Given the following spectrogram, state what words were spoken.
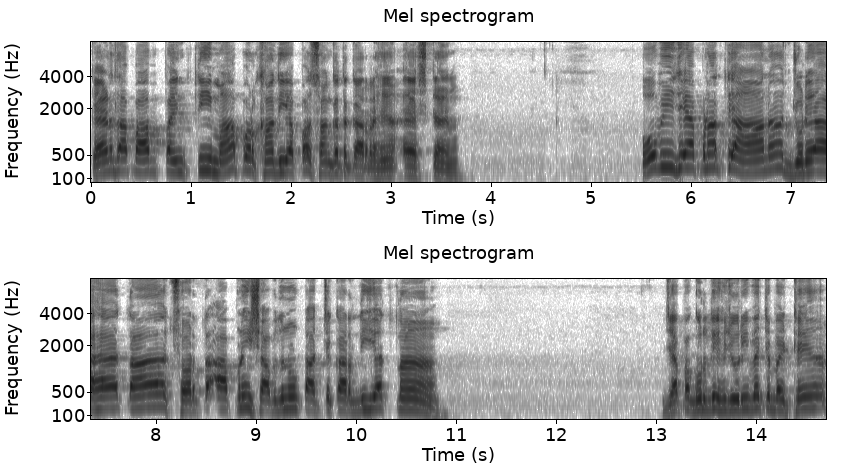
ਕਹਿਣ ਦਾ ਭਾਵ 35 ਮਹਾਂਪੁਰਖਾਂ ਦੀ ਆਪਾਂ ਸੰਗਤ ਕਰ ਰਹੇ ਹਾਂ ਇਸ ਟਾਈਮ ਉਹ ਵੀ ਜੇ ਆਪਣਾ ਧਿਆਨ ਜੁੜਿਆ ਹੈ ਤਾਂ ਸੁਰਤ ਆਪਣੀ ਸ਼ਬਦ ਨੂੰ ਟੱਚ ਕਰਦੀ ਹੈ ਤਾਂ। ਜੇ ਆਪਾਂ ਗੁਰੂ ਦੀ ਹਜ਼ੂਰੀ ਵਿੱਚ ਬੈਠੇ ਆ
